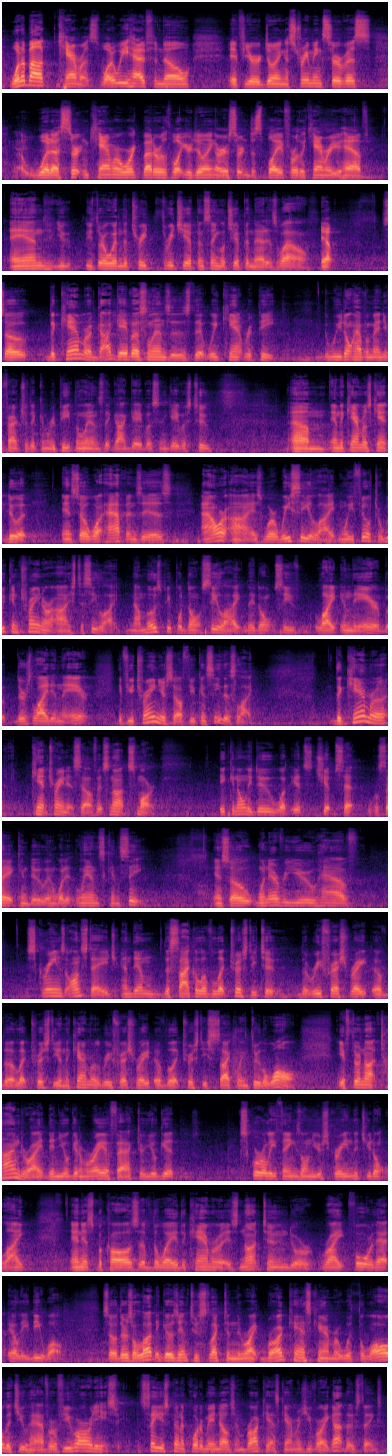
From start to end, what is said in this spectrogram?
What about cameras? What do we have to know if you're doing a streaming service? Would a certain camera work better with what you're doing, or a certain display for the camera you have? And you, you throw in the three, three chip and single chip in that as well. Yep. So the camera, God gave us lenses that we can't repeat. We don't have a manufacturer that can repeat the lens that God gave us, and He gave us two. Um, and the cameras can't do it. And so what happens is our eyes, where we see light and we filter, we can train our eyes to see light. Now, most people don't see light, and they don't see light in the air, but there's light in the air. If you train yourself, you can see this light. The camera can't train itself, it's not smart. It can only do what its chipset will say it can do and what its lens can see. And so, whenever you have screens on stage and then the cycle of electricity too. The refresh rate of the electricity in the camera the refresh rate of the electricity cycling through the wall. If they're not timed right then you'll get an array effect or you'll get squirrely things on your screen that you don't like. And it's because of the way the camera is not tuned or right for that led wall. So there's a lot that goes into selecting the right broadcast camera with the wall that you have or if you've already say you spent a quarter million dollars in broadcast cameras you've already got those things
